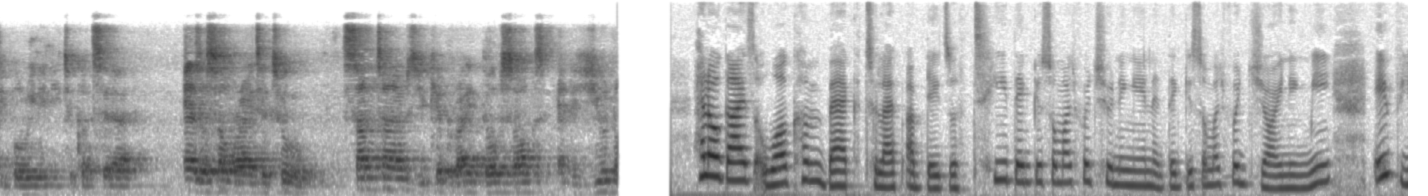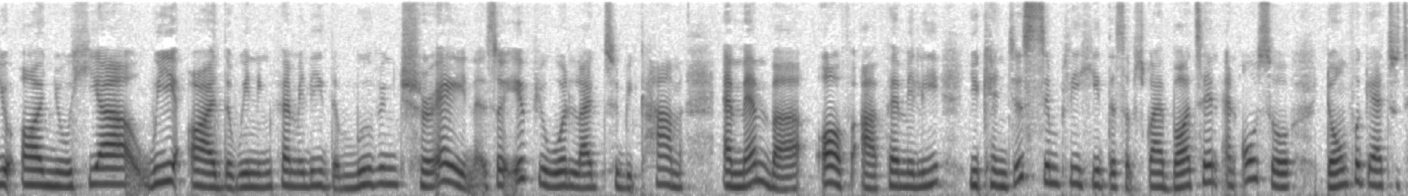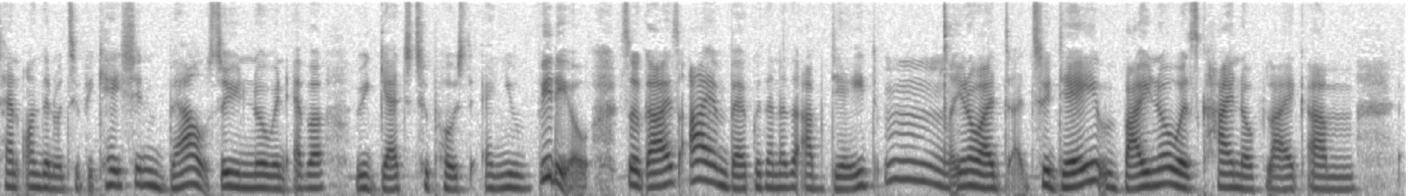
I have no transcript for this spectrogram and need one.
people really need to consider as a songwriter too. Sometimes you can write those songs and you Hello, guys, welcome back to Life Updates of T. Thank you so much for tuning in and thank you so much for joining me. If you are new here, we are the winning family, the moving train. So, if you would like to become a member of our family, you can just simply hit the subscribe button and also don't forget to turn on the notification bell so you know whenever we get to post a new video. So, guys, I am back with another update. Mm, you know what? Today, Vyno was kind of like um,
